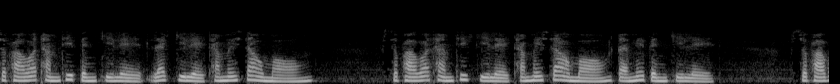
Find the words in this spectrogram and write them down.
สภาวธรรมที่เป็นกิเลสและกิเลสทำให้เศร้าหมอง สภาวธรรมที่กิเลสทำให้เศร้าหมองแต่ไม่เป็นกิเลส สภาว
